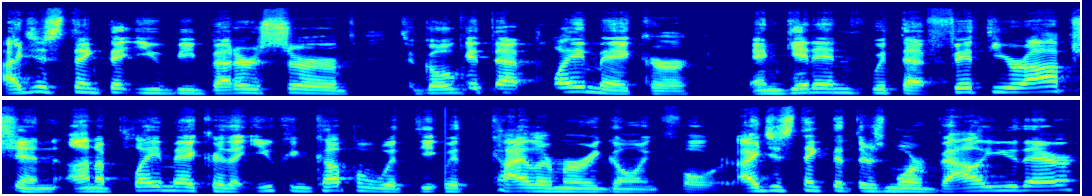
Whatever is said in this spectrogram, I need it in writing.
I just think that you'd be better served to go get that playmaker and get in with that fifth year option on a playmaker that you can couple with the, with Kyler Murray going forward. I just think that there's more value there.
